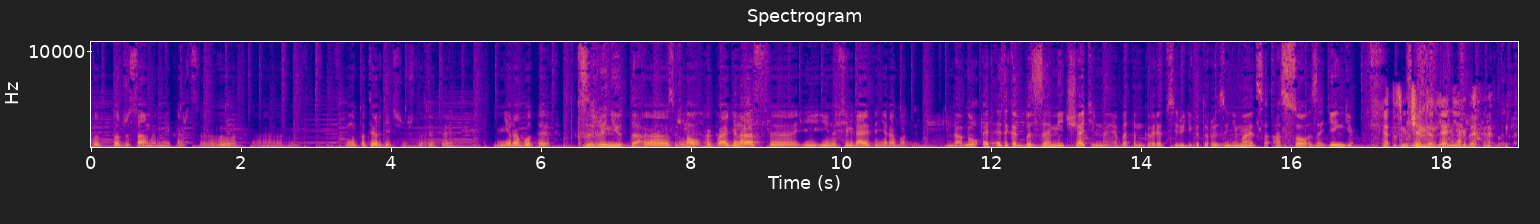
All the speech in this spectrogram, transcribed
тот, тот же самый, мне кажется, вывод э, ну, подтвердить, что это не работает. К сожалению, да. Э, сожалению, ну, как да. бы один раз э, и, и навсегда это не работает. Да, ну это, это как бы замечательно, и об этом говорят все люди, которые занимаются ОСО за деньги. Это замечательно для них, да.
